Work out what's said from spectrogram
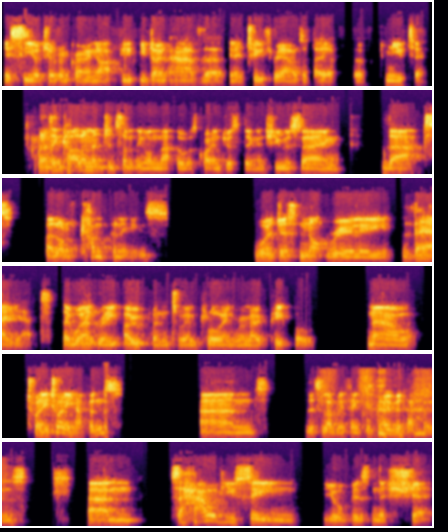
you see your children growing up. You, you don't have the you know two three hours a day of, of commuting. But I think Carla mentioned something on that that was quite interesting, and she was saying that a lot of companies were just not really there yet. They weren't really open to employing remote people. Now, 2020 happens, and this lovely thing called COVID happens. Um, so, how have you seen your business shift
